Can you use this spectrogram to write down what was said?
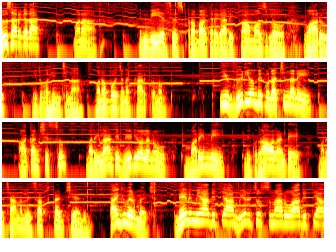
చూశారు కదా మన ఎన్విఎస్ఎస్ ప్రభాకర్ గారి ఫామ్ హౌస్లో వారు నిర్వహించిన వనభోజన కార్యక్రమం. ఈ వీడియో మీకు నచ్చిందని ఆకాంక్షిస్తూ మరి ఇలాంటి వీడియోలను మరిన్ని మీకు రావాలంటే మన ఛానల్ని సబ్స్క్రైబ్ చేయండి. థ్యాంక్ యూ వెరీ మచ్ నేను మీ ఆదిత్య మీరు చూస్తున్నారు ఆదిత్య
